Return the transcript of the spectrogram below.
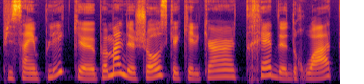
puis ça implique pas mal de choses que quelqu'un très de droite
